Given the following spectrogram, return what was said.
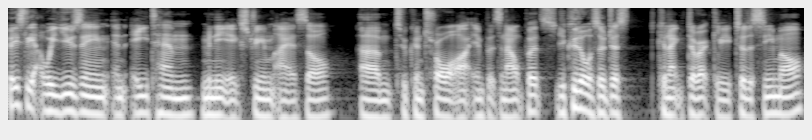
basically we're using an ATEM Mini Extreme ISO um, to control our inputs and outputs. You could also just connect directly to the SeeMo.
